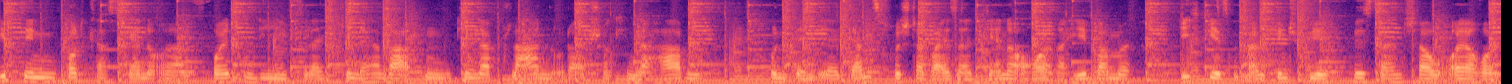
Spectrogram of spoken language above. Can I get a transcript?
gebt den Podcast gerne euren Freunden, die vielleicht Kinder erwarten, Kinder planen oder auch schon Kinder haben. Und wenn ihr ganz frisch dabei seid, gerne auch eurer Hebamme. Ich gehe jetzt mit meinem Kind spielen. Bis dann, ciao, euer Rolf.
